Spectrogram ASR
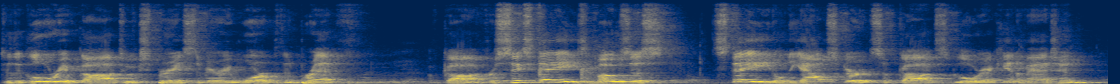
to the glory of God to experience the very warmth and breath of God. For six days, Moses stayed on the outskirts of God's glory. I can't imagine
